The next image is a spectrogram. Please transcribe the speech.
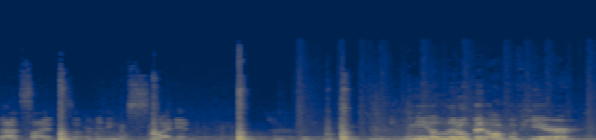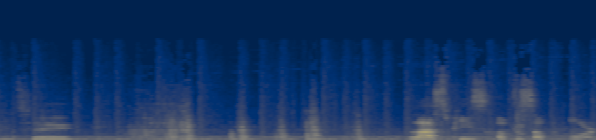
that side so everything will slide in. We need a little bit off of here. Let's. Last piece of the subfloor.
